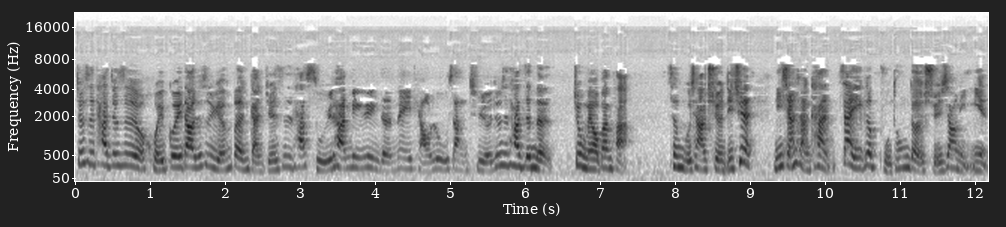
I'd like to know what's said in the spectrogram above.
就是他就是回归到就是原本感觉是他属于他命运的那一条路上去了，就是他真的就没有办法撑不下去了。的确，你想想看，在一个普通的学校里面，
